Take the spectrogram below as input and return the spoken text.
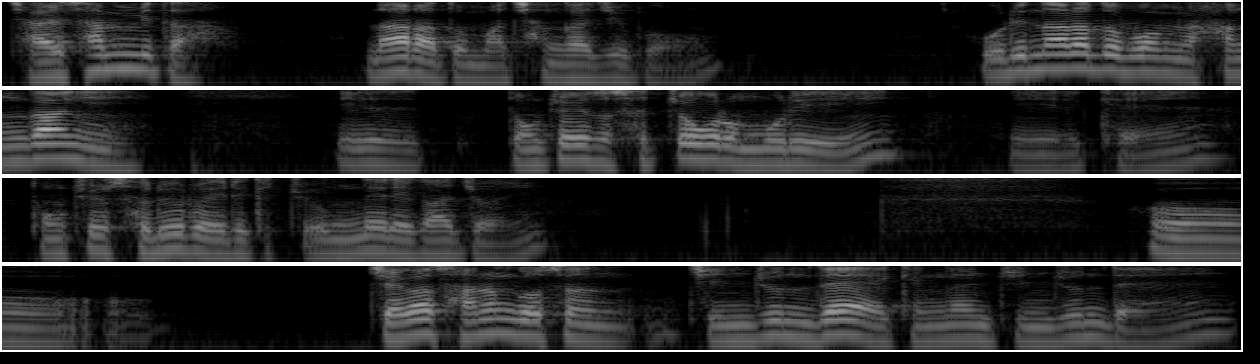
잘 삽니다. 나라도 마찬가지고 우리나라도 보면 한강이 이 동쪽에서 서쪽으로 물이 이렇게 동출 서류로 이렇게 쭉 내려가죠. 어, 제가 사는 곳은 진주인데 경남 진주인데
